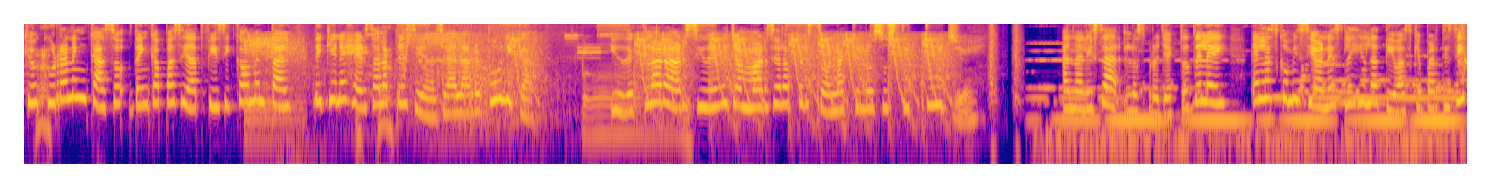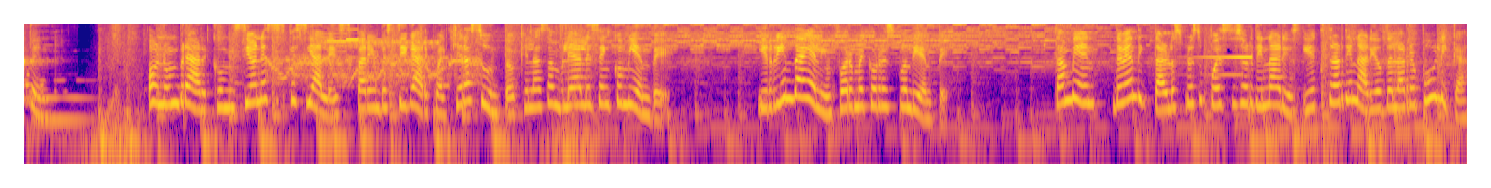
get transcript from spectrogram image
que ocurran en caso de incapacidad física o mental de quien ejerza la presidencia de la República. Y declarar si debe llamarse a la persona que lo sustituye. Analizar los proyectos de ley en las comisiones legislativas que participen o nombrar comisiones especiales para investigar cualquier asunto que la Asamblea les encomiende y rindan el informe correspondiente. También deben dictar los presupuestos ordinarios y extraordinarios de la República,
